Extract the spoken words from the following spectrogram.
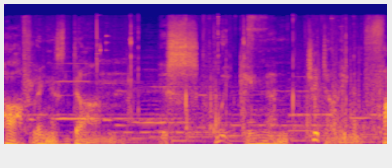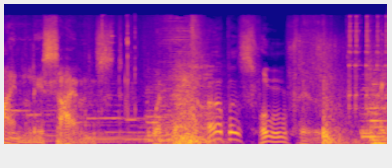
Halfling is done. His squeaking and chittering finally silenced. With their purpose fulfilled, they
